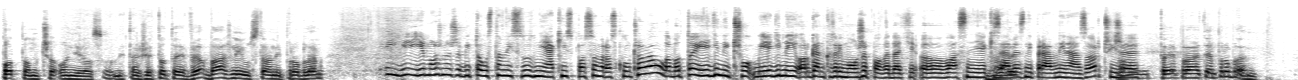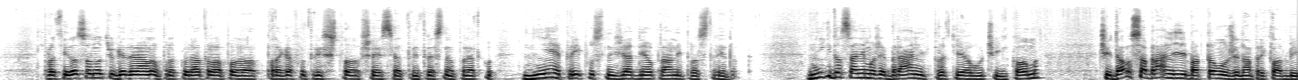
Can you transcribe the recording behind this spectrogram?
po tom, čo oni rozhodli. Takže toto je vážny ústavný problém. Je, je možné, že by to ústavný súd nejakým spôsobom rozklúčoval? Lebo to je jediný, čl- jediný orgán, ktorý môže povedať uh, vlastne nejaký no, záväzný právny názor. Čiže... No, to je práve ten problém. Proti rozhodnutiu generálneho prokurátora podľa paragrafu 363 trestného poriadku nie je prípustný žiadny opravný prostriedok. Nikto sa nemôže brániť proti jeho účinkom. Či dalo sa brániť iba tomu, že napríklad by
